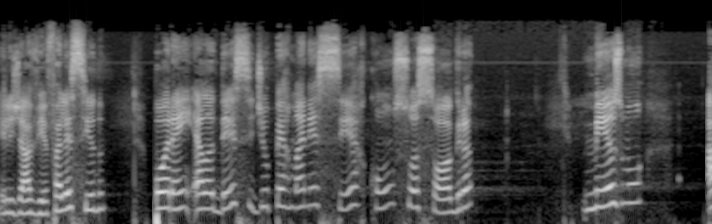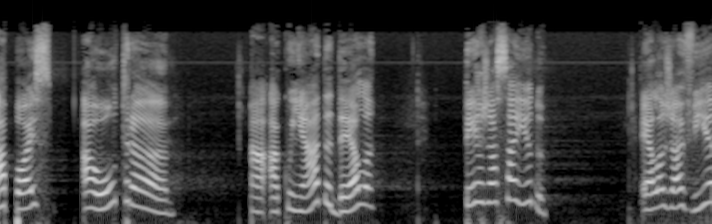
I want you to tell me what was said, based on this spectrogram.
ele já havia falecido. Porém, ela decidiu permanecer com sua sogra, mesmo após a outra, a, a cunhada dela, ter já saído. Ela já havia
